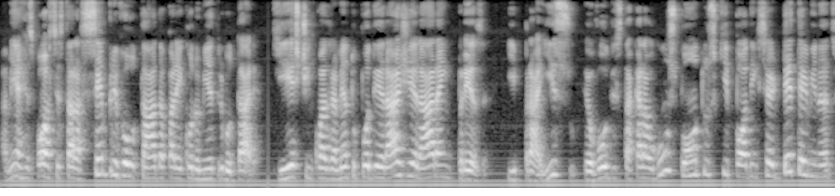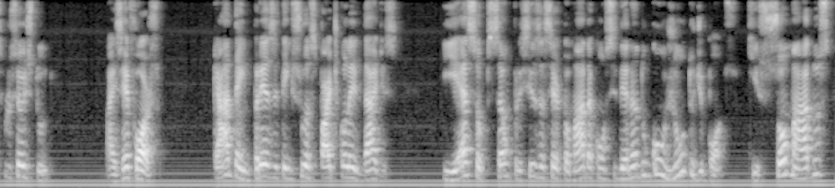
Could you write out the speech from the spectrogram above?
a minha resposta estará sempre voltada para a economia tributária, que este enquadramento poderá gerar à empresa, e para isso eu vou destacar alguns pontos que podem ser determinantes para o seu estudo. Mas reforço: cada empresa tem suas particularidades, e essa opção precisa ser tomada considerando um conjunto de pontos, que somados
